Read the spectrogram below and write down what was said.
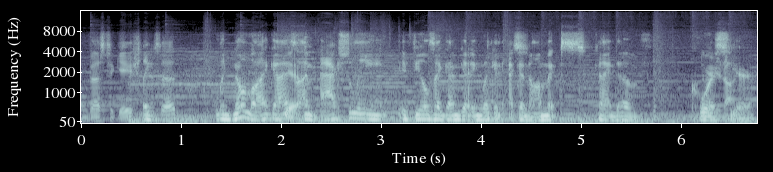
Investigation, Like- you said? Like no lie, guys. Yeah. I'm actually. It feels like I'm getting like an economics kind of course not. here.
